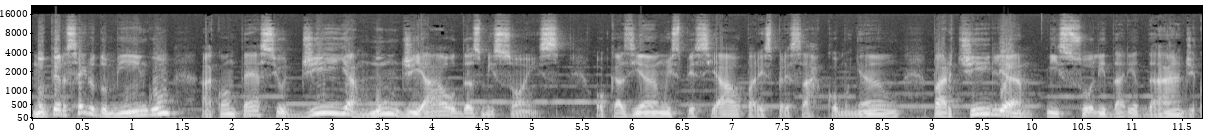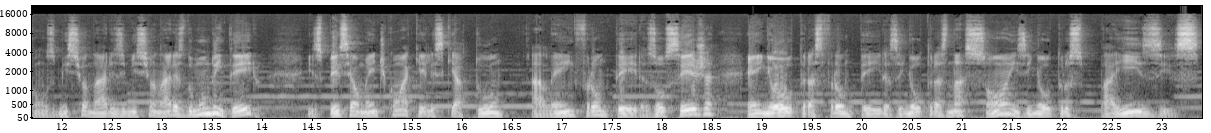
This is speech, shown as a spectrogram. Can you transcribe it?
no terceiro domingo, acontece o Dia Mundial das Missões, ocasião especial para expressar comunhão, partilha e solidariedade com os missionários e missionárias do mundo inteiro especialmente com aqueles que atuam além fronteiras, ou seja, em outras fronteiras, em outras nações, em outros países.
